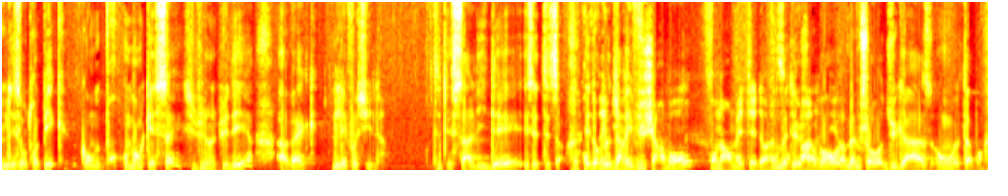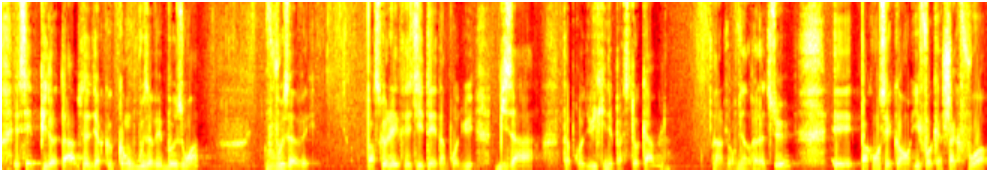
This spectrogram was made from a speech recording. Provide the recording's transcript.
les autres pics qu'on encaissait, si je puis dire, avec les fossiles. C'était ça l'idée, et c'était ça. et donc le tarif du charbon, on en remettait dans la On mettait le charbon, même chose, du gaz, on Et c'est pilotable, c'est-à-dire que quand vous avez besoin, vous avez. Parce que l'électricité est un produit bizarre, c'est un produit qui n'est pas stockable, Hein, je reviendrai là-dessus. Et par conséquent, il faut qu'à chaque fois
